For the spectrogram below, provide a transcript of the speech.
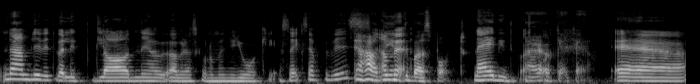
När han blivit väldigt glad när jag överraskade honom med New York-resa exempelvis. Jaha, det Ja, är men- inte bara sport. Nej, det är inte bara Nej, sport. okej, okej. Eh,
